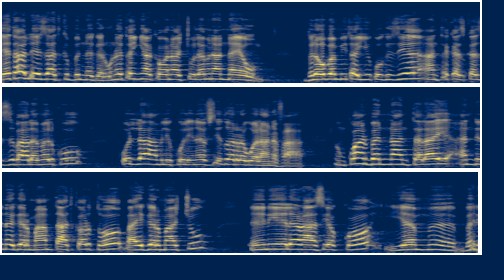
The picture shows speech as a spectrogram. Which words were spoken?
የታለ የዛት ክብን ነገር? እውነተኛ ከሆናችሁ ለምን አናየውም? ብለው በሚጠይቁ ጊዜ አንተ ቀዝቀዝ ባለ መልኩ ቁላ አምሊኩ ሊነፍሲ ضረ ወላ ነፍዓ እንኳን በእናንተ ላይ አንድ ነገር ማምጣት ቀርቶ ባይገርማችሁ እኔ ለራሴ እኮ በእኔ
